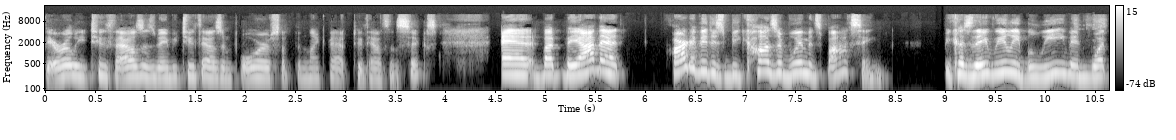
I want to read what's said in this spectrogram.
the early 2000s maybe 2004 or something like that 2006 and but beyond that part of it is because of women's boxing because they really believe in what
